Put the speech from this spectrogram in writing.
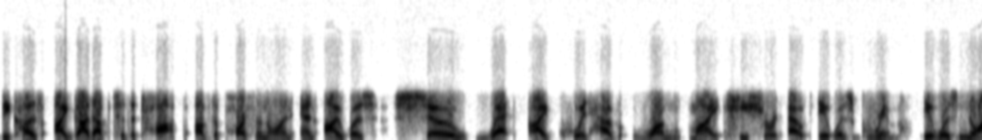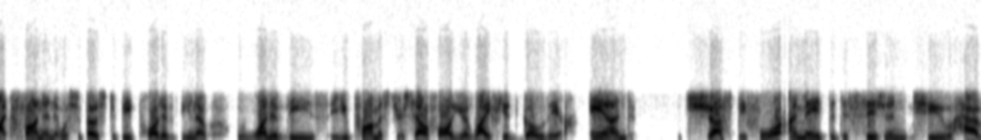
because I got up to the top of the Parthenon and I was so wet I could have wrung my t shirt out. It was grim it was not fun and it was supposed to be part of you know one of these you promised yourself all your life you'd go there. And just before i made the decision to have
